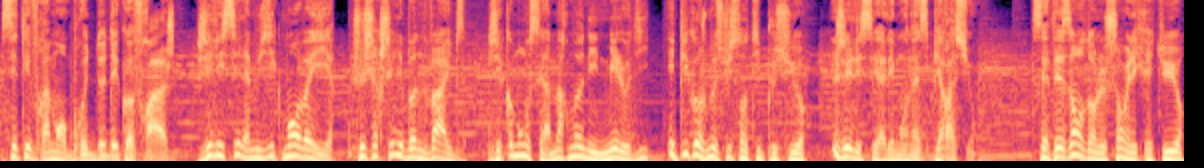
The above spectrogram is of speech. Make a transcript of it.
C'était vraiment brut de décoffrage. J'ai laissé la musique m'envahir. Je cherchais les bonnes vibes. J'ai commencé à marmonner une mélodie et puis quand je me suis senti plus sûr, j'ai laissé aller mon inspiration. Cette aisance dans le chant et l'écriture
